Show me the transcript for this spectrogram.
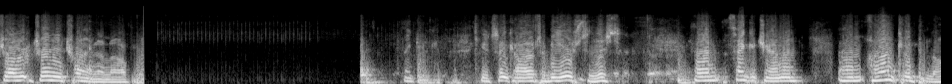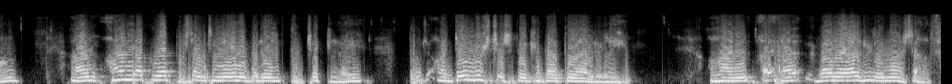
Jerry, Jerry Trainer now. Thank you. You'd think I ought to be used to this. Um, thank you, Chairman. Um, I won't keep you long. Um, I'm not representing anybody particularly, but I do wish to speak about the elderly. I'm uh, uh, very elderly myself.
